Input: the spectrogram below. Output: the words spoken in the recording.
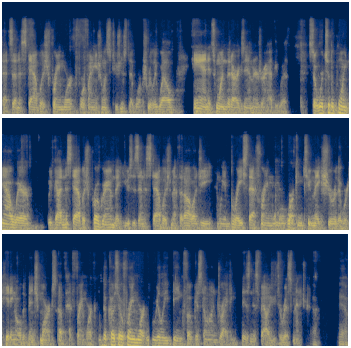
that's an established framework for financial institutions that works really well and it's one that our examiners are happy with so we're to the point now where we've got an established program that uses an established methodology and we embrace that framework we're working to make sure that we're hitting all the benchmarks of that framework the coso framework really being focused on driving business value through risk management yeah, yeah.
